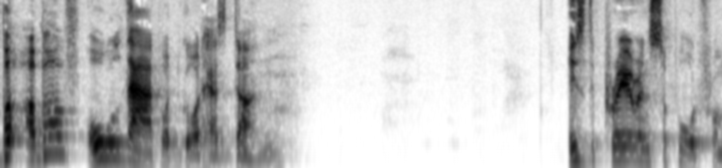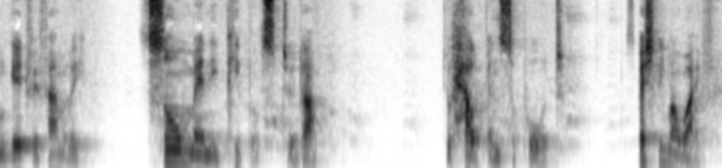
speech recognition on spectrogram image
But above all that, what God has done is the prayer and support from Gateway family. So many people stood up to help and support, especially my wife,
